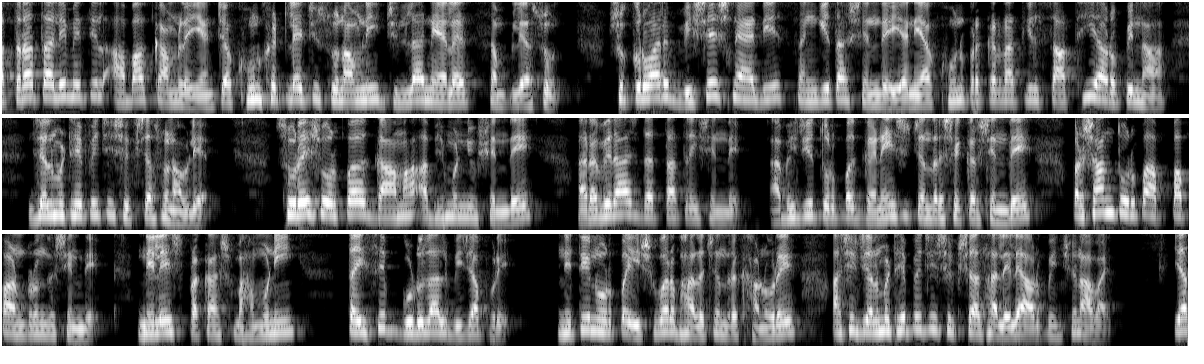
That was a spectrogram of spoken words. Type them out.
पत्रा तालीम येथील आबा कांबळे यांच्या खून खटल्याची सुनावणी जिल्हा न्यायालयात संपली असून शुक्रवार विशेष न्यायाधीश संगीता शिंदे यांनी या खून प्रकरणातील सातही आरोपींना जन्मठेपेची शिक्षा सुनावली आहे. सुरेश उर्फ गामा अभिमन्यू शिंदे रविराज दत्तात्रय शिंदे अभिजित उर्फ गणेश चंद्रशेखर शिंदे प्रशांत उर्फ आप्पा पांडुरंग शिंदे निलेश प्रकाश महामुनी तैसिफ गुडुलाल विजापुरे नितीन उर्फ ईश्वर भालचंद्र खानोरे अशी जन्मठेपेची शिक्षा झालेल्या आरोपींची नाव आहेत. या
